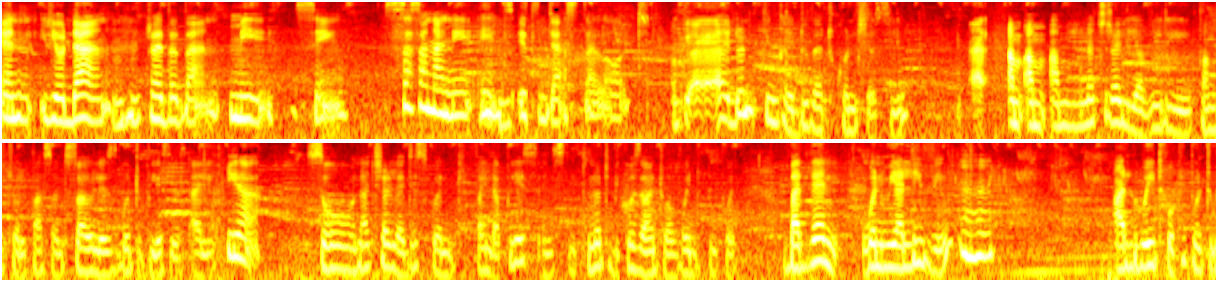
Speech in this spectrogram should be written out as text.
and you're done Mhm. rather than me saying sasa nani. It's it's just a lot. Okay, I, I don't think I do that consciously. I, I'm, I'm, I'm naturally a very punctual person, so I always go to places early. Yeah. So naturally, I just go and find a place and sit, not because I want to avoid people. But then, when we are leaving, hmm I'll wait for people to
